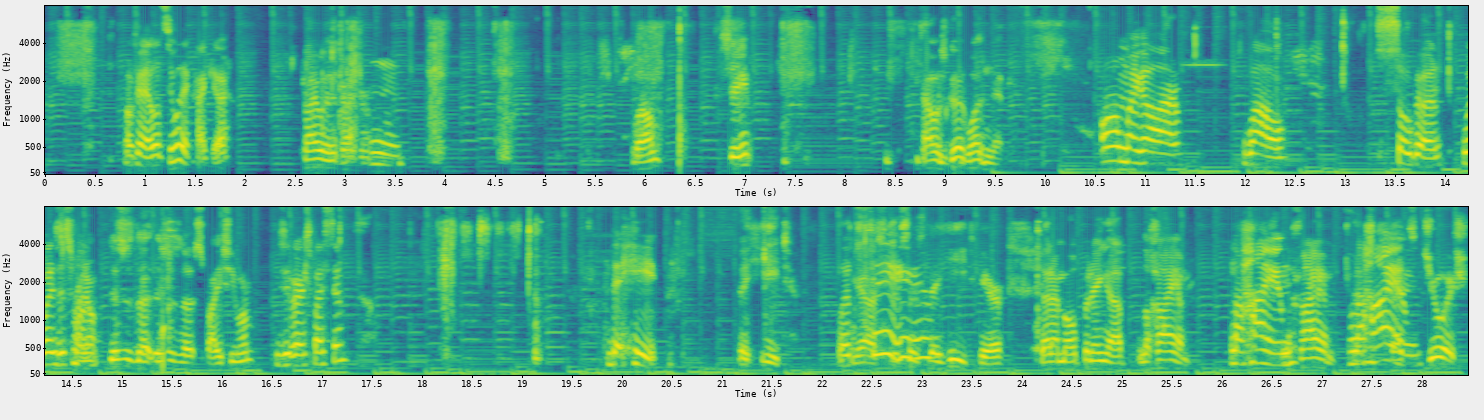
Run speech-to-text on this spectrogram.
okay, let's see with a cracker. Try with a cracker. Mm. Well, see, that was good, wasn't it? Oh my god! Wow, so good. What is this one? This is the this is a spicy one. Is it very spicy? Yeah. The heat. The heat. Let's yes, see. this is the heat here that I'm opening up. L'chaim. Lahaim. L'chaim. That's, L'chaim. that's Jewish.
